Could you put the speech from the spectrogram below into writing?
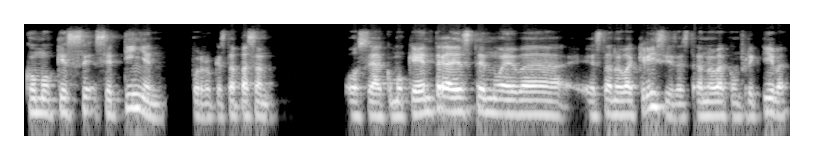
como que se, se tiñen por lo que está pasando. O sea, como que entra este nueva, esta nueva crisis, esta nueva conflictiva,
